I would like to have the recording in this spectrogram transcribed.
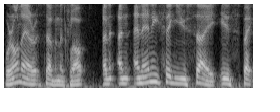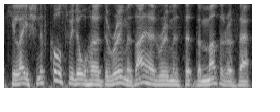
were on air at seven o'clock. And, and, and anything you say is speculation. Of course, we'd all heard the rumours. I heard rumours that the mother of that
